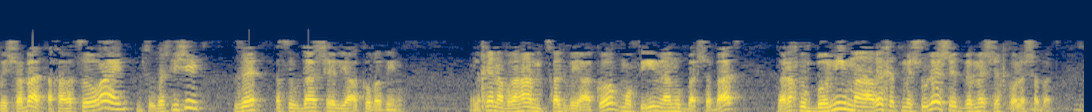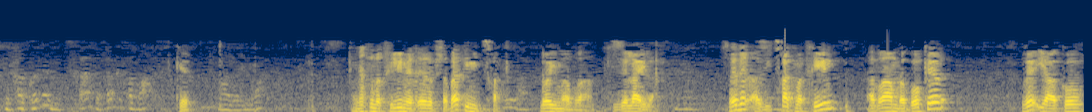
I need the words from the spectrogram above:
ושבת אחר הצהריים, סעודה שלישית, זה הסעודה של יעקב אבינו. ולכן אברהם, יצחק ויעקב מופיעים לנו בשבת, ואנחנו בונים מערכת משולשת במשך כל השבת. כן. אנחנו מתחילים את ערב שבת עם יצחק, לא עם אברהם, כי זה לילה. בסדר? אז יצחק מתחיל, אברהם בבוקר, ויעקב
